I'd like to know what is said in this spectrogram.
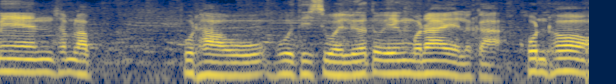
แมนสำหรับผู้เฒ่าผู้ที่ช่วยเหลือตัวเองบ่ได้แล้วก็คนท้อง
